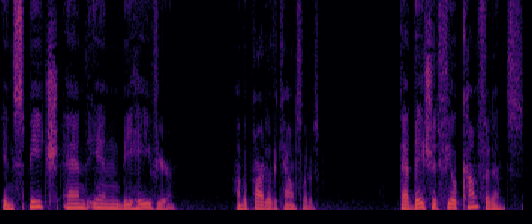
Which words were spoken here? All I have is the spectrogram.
in speech and in behavior on the part of the counselors that they should feel confidence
